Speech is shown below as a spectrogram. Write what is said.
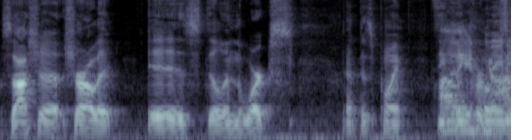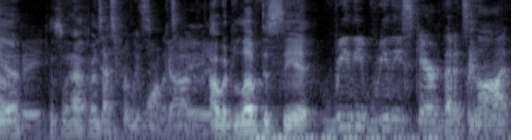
Sasha Charlotte is still in the works at this point? Do you I think for hope so. Mania this will happen? Desperately wanted to gotta be. be. I would love to see it. Really, really scared that it's not,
